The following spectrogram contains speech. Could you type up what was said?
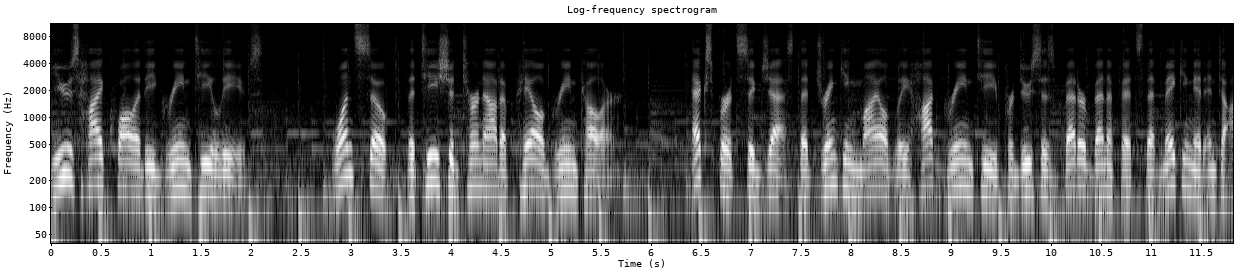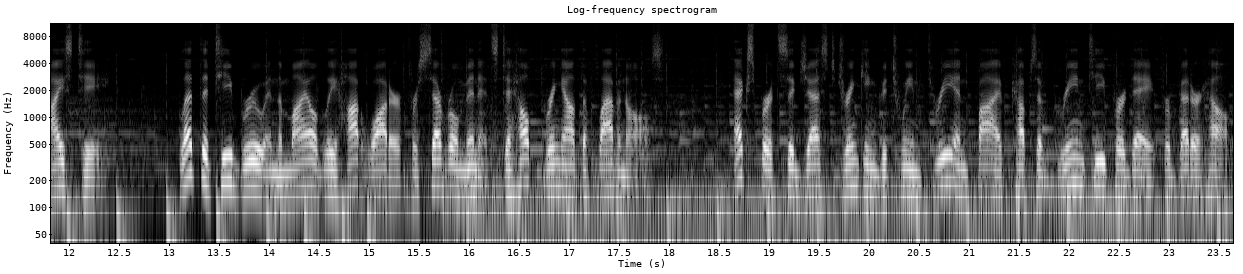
Use high-quality green tea leaves. Once soaked, the tea should turn out a pale green color. Experts suggest that drinking mildly hot green tea produces better benefits than making it into iced tea. Let the tea brew in the mildly hot water for several minutes to help bring out the flavonols. Experts suggest drinking between 3 and 5 cups of green tea per day for better health.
